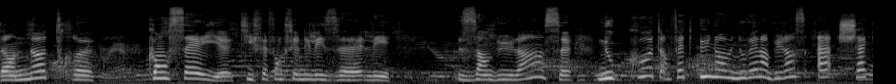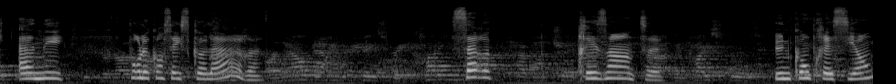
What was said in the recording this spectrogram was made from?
dans notre conseil qui fait fonctionner les, les ambulances nous coûte en fait une nouvelle ambulance à chaque année. Pour le conseil scolaire, ça représente une compression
